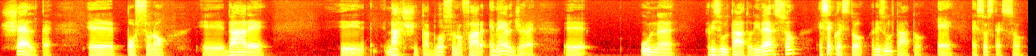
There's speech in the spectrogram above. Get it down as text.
scelte eh, possono eh, dare eh, nascita, possono far emergere eh, un risultato diverso e se questo risultato è esso stesso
